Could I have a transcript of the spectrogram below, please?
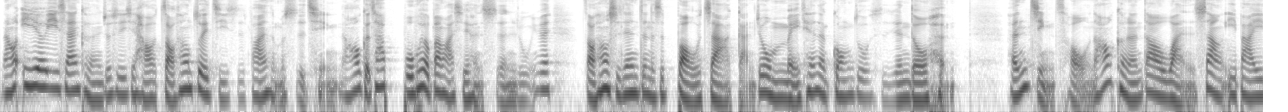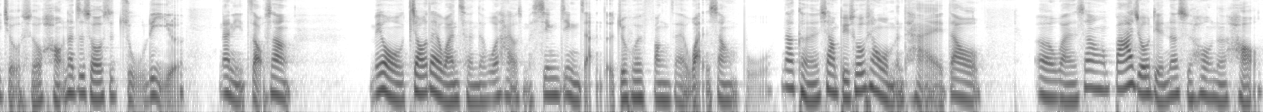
然后一二一三可能就是一些好早上最及时发生什么事情，然后可是他不会有办法写很深入，因为早上时间真的是爆炸感，就我们每天的工作时间都很。很紧凑，然后可能到晚上一八一九的时候，好，那这时候是主力了。那你早上没有交代完成的，或者还有什么新进展的，就会放在晚上播。那可能像比如说像我们台到呃晚上八九点那时候呢，好，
